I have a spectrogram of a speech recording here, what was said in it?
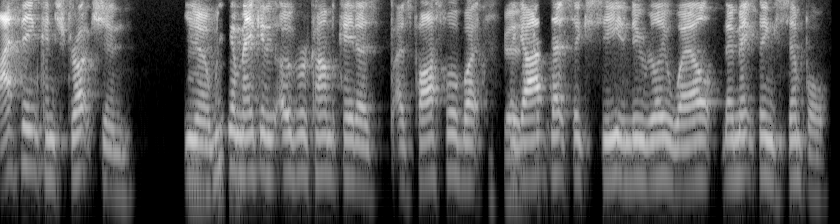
I think construction. You know, mm-hmm. we can make it as overcomplicated as as possible, but the guys that succeed and do really well, they make things simple.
